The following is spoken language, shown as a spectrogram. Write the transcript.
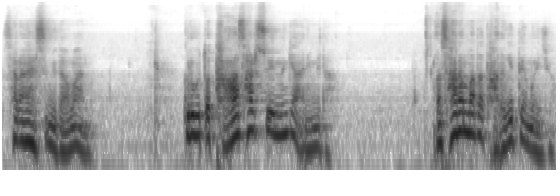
사랑했습니다만, 그리고 또 다 살 수 있는 게 아닙니다. 사람마다 다르기 때문이죠.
